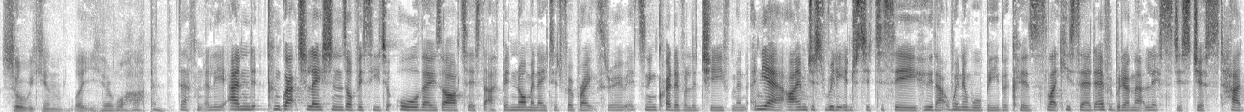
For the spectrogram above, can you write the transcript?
so we can let you hear what happened. Definitely. And congratulations, obviously, to all those artists that have been nominated for Breakthrough. It's an incredible achievement. And yeah, I'm just really interested to see who that winner will be because, like you said, everybody on that list has just had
